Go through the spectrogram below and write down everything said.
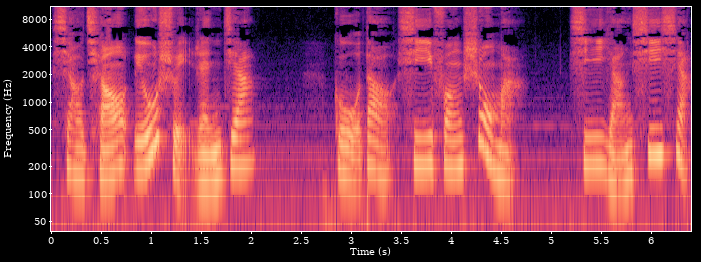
小桥流水人家，古道西风瘦马，夕阳西下，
